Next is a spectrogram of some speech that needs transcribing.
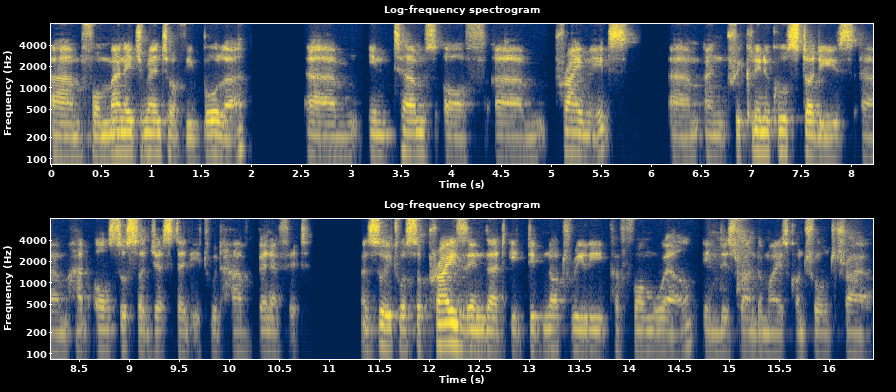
um, for management of Ebola um, in terms of um, and preclinical studies had also suggested it would have benefit. And so it was surprising that it did not really perform well in this randomized controlled trial.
